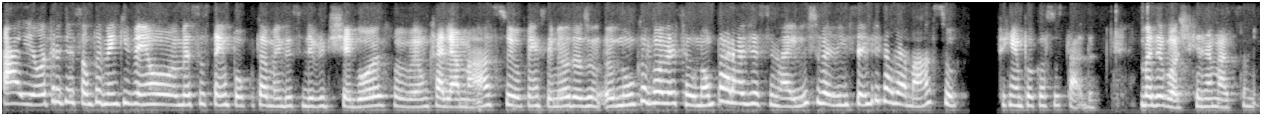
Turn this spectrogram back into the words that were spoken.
Ah, e outra questão também que vem, eu me assustei um pouco também desse livro que chegou, foi um calhamaço, e eu pensei, meu Deus, eu nunca vou ler, se eu não parar de assinar isso, vai vir sempre calhamaço. Fiquei um pouco assustada. Mas eu gosto de calhamaço também.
